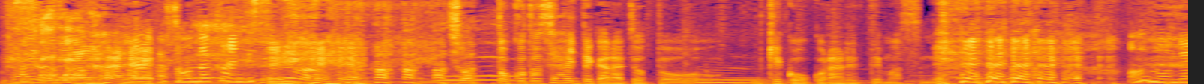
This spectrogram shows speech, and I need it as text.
だよねなんかそんな感じするわ ちょっと今年入ってからちょっとうん結構怒られてますね。あのね、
